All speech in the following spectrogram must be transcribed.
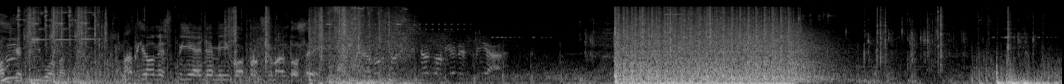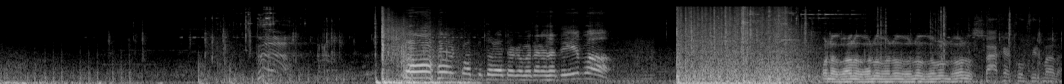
Objetivo abatido. Avión espía enemigo aproximándose. solicitando avión espía. ¿Cuánto te lo tengo que meter a ese tipo? Vámonos, vámonos, vámonos, vámonos, vámonos, vámonos, vámonos. Baja confirmada.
